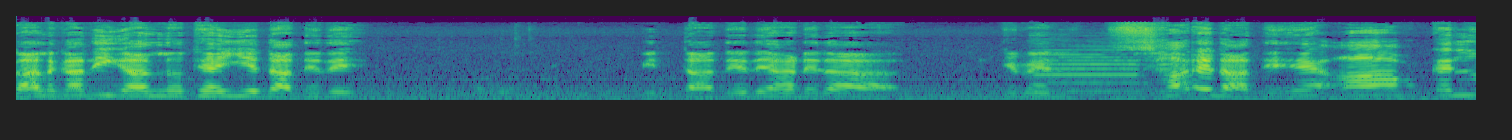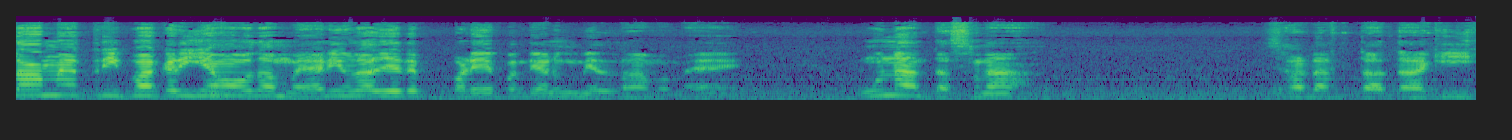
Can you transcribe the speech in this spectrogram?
ਗੱਲ ਕਾਦੀ ਗੱਲ ਉੱਥੇ ਆਈਏ ਦਾਦੇ ਦੇ। ਵੀ ਦਾਦੇ ਦੇ ਸਾਡੇ ਦਾ ਜਿਵੇਂ ਸਾਰੇ ਦਾਦੇ ਆਪ ਕੱਲਾ ਮੈਂ ਤਰੀਫਾਂ ਕਰੀ ਜਾਵਾਂ, ਉਹਦਾ ਮਜ਼ਾ ਨਹੀਂ ਹੁੰਦਾ ਜੇ ਤੇ ਬੜੇ ਬੰਦਿਆਂ ਨੂੰ ਮਿਲਦਾ ਵਾਂ ਮੈਂ। ਉਹਨਾਂ ਦੱਸਣਾ, ਸਾਡਾ ਦਾਦਾ ਕੀ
